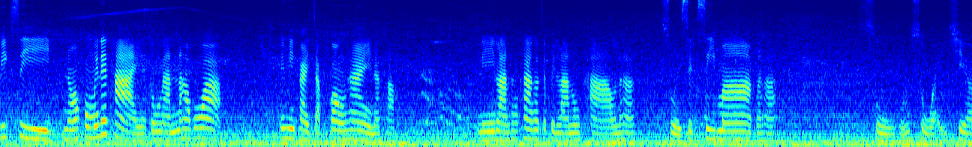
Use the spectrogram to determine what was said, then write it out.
บิ๊กซีเนาะคงไม่ได้ถ่ายตรงนั้นนะคะเพราะว่า ไม่มีใครจับกล้องให้นะคะ นี่ร้านข้างๆก็จะเป็นร้านรองเท้านะคะ สวยเซ็กซี่มากนะคะ สูงสวยเชียว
